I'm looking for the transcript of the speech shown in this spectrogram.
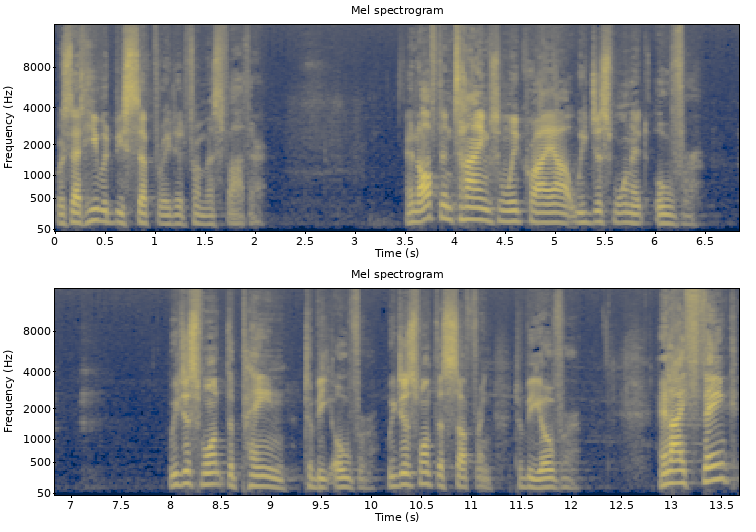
was that he would be separated from his father. And oftentimes when we cry out, we just want it over. We just want the pain to be over. We just want the suffering to be over. And I think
